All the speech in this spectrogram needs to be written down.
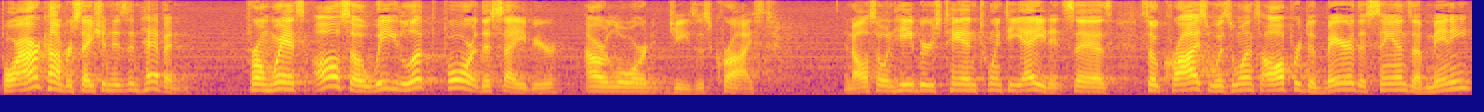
For our conversation is in heaven, from whence also we look for the Savior, our Lord Jesus Christ. And also in Hebrews 10 28, it says, So Christ was once offered to bear the sins of many,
